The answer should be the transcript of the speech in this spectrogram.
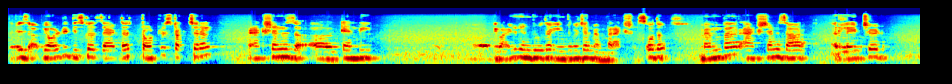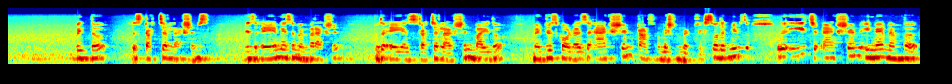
That is uh, we already discussed that the total structural actions uh, can be divided into the individual member actions so the member actions are related with the structural actions. It is am is a member action to the as structural action by the matrix called as action transformation matrix. So that means the, each action in a member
